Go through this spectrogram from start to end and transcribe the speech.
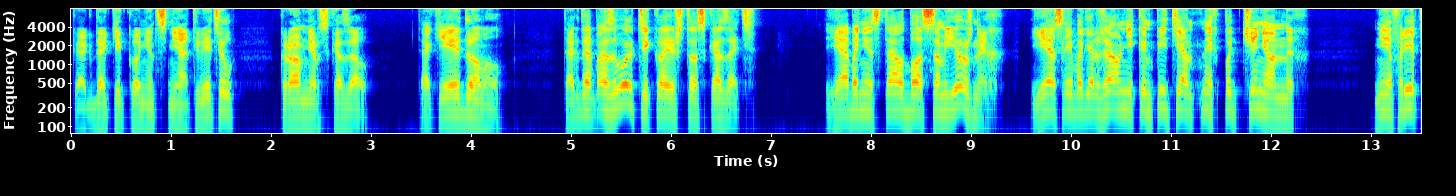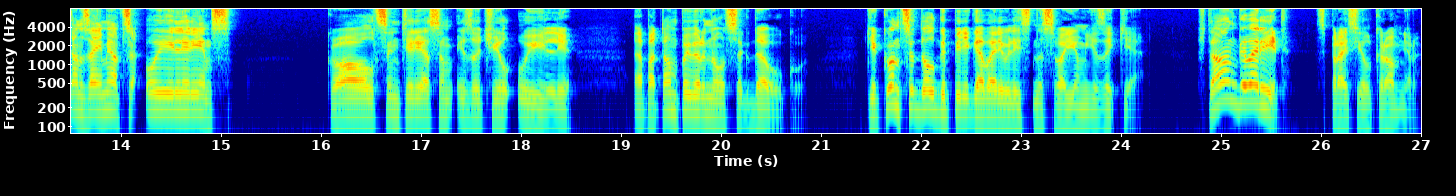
Когда Киконец не ответил, Кромнер сказал, «Так я и думал. Тогда позвольте кое-что сказать. Я бы не стал боссом Южных, если бы держал некомпетентных подчиненных. Нефритом займется Уилли Римс. Коул с интересом изучил Уилли, а потом повернулся к Дауку. Киконцы долго переговаривались на своем языке. «Что он говорит?» — спросил Кромнер.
